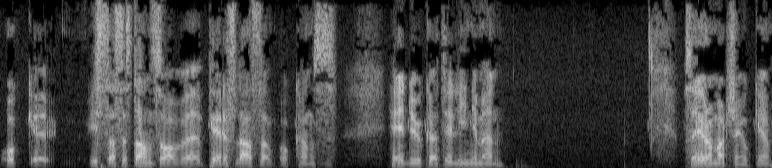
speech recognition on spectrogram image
och eh, viss assistans av eh, Perez Lasa och hans hejdukar till linjemän. Vad säger du om matchen Jocke?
